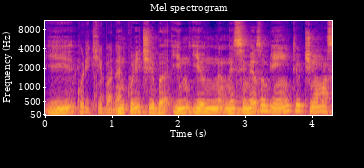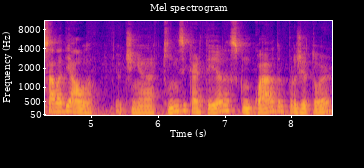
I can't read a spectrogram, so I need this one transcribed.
E, em Curitiba, né? Em Curitiba. E, e eu, nesse mesmo ambiente eu tinha uma sala de aula. Eu tinha 15 carteiras com quadro, projetor,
